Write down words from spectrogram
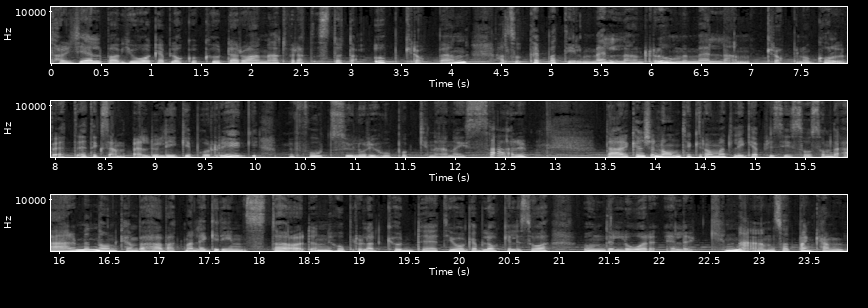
tar hjälp av yogablock och kuddar och annat för att stötta upp kroppen. Alltså täppa till mellanrum mellan kroppen och golvet. Ett exempel, du ligger på rygg med fotsulor ihop och knäna isär. Där kanske någon tycker om att ligga precis så som det är men någon kan behöva att man lägger in stöd, en ihoprullad kudde, ett yogablock eller så under lår eller knän så att man kan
